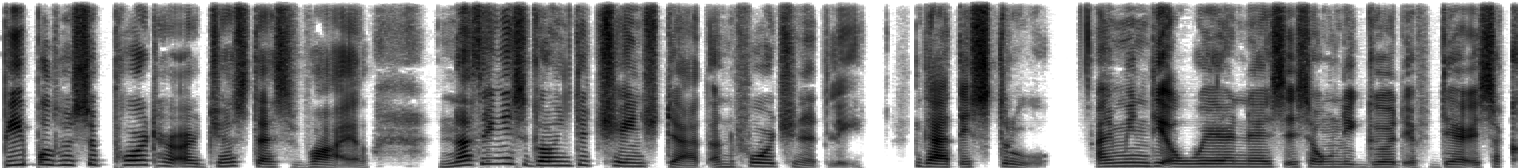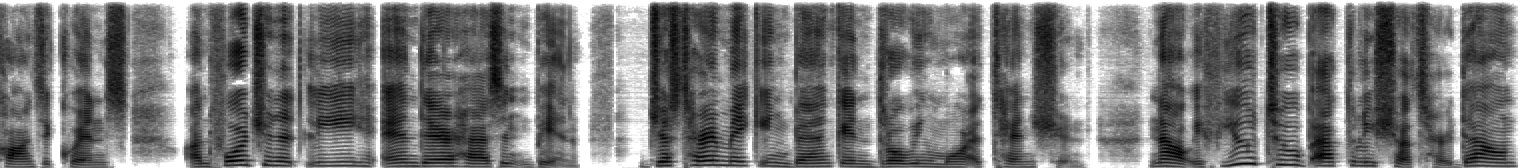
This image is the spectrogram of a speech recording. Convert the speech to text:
People who support her are just as vile. Nothing is going to change that, unfortunately. That is true. I mean, the awareness is only good if there is a consequence. Unfortunately, and there hasn't been. Just her making bank and drawing more attention. Now, if YouTube actually shuts her down,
